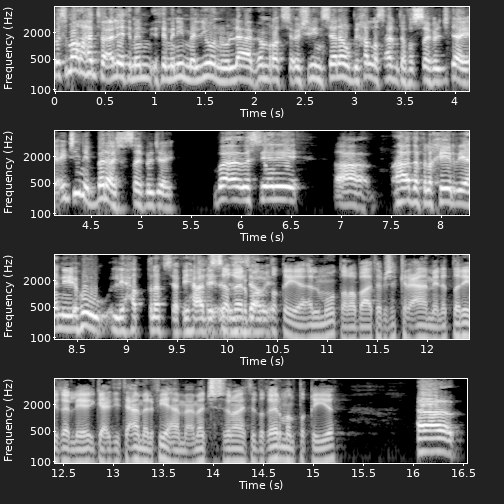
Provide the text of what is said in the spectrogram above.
بس ما راح أدفع عليه 80 مليون واللاعب عمره 29 سنة وبيخلص عقده في الصيف الجاي. يجيني ببلاش الصيف الجاي. بس يعني آه هذا في الأخير يعني هو اللي حط نفسه في هذه احسها غير. منطقية المو طلباته بشكل عام يعني الطريقة اللي قاعد يتعامل فيها مع مانشستر يونايتد غير منطقية. آه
